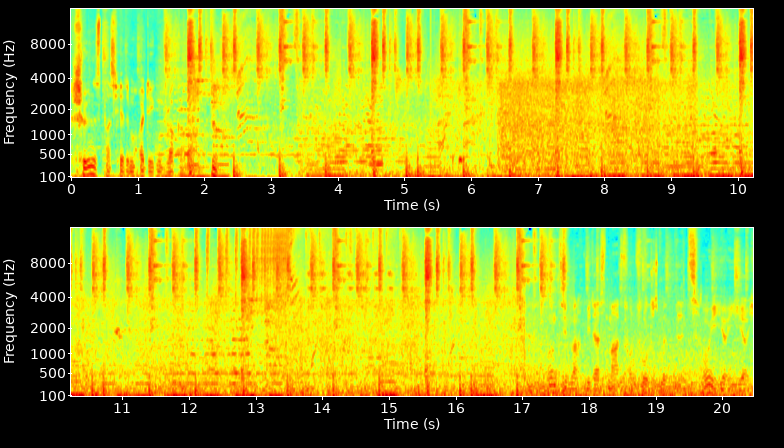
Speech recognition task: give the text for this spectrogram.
Schönes passiert im heutigen Vlog. Hm. Wieder Smartphone-Fotos mit Blitz. Uiuiuiui. Ui, ui, ui.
